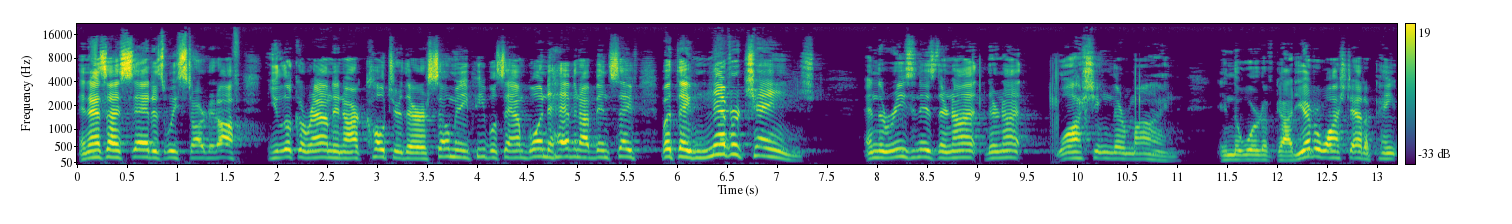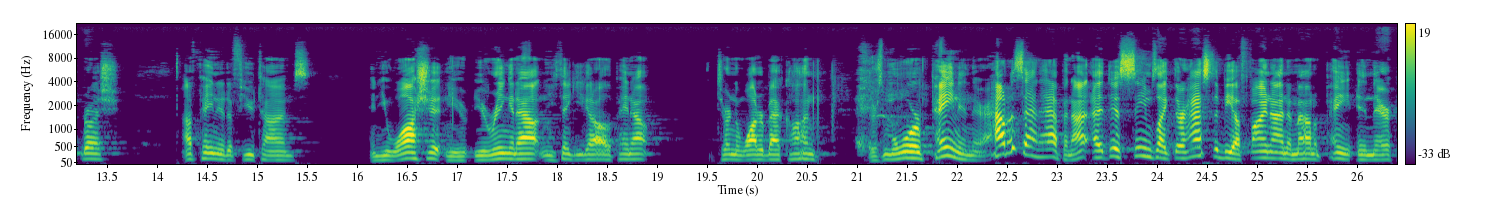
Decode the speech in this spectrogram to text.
And as I said, as we started off, you look around in our culture, there are so many people say, I'm going to heaven, I've been saved, but they've never changed. And the reason is they're not, they're not washing their mind in the Word of God. You ever washed out a paintbrush? I've painted a few times and you wash it and you, you wring it out and you think you got all the paint out. You turn the water back on. There's more paint in there. How does that happen? I, it just seems like there has to be a finite amount of paint in there.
